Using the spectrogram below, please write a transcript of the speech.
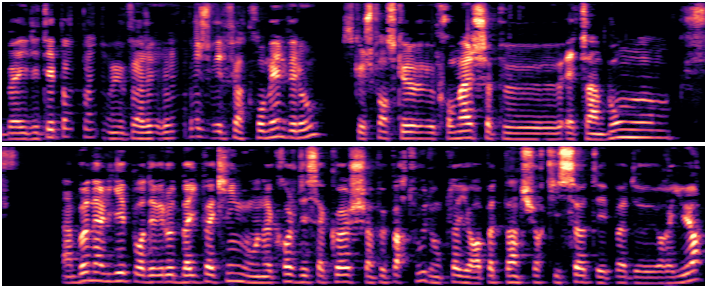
bah, il était pas peint. Enfin, je vais le faire chromer le vélo, parce que je pense que le chromage, ça peut être un bon, un bon allié pour des vélos de bikepacking où on accroche des sacoches un peu partout. Donc là, il y aura pas de peinture qui saute et pas de rayures.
